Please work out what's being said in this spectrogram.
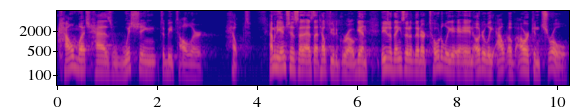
how much has wishing to be taller helped? How many inches has that helped you to grow? Again, these are things that are, that are totally and utterly out of our control.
